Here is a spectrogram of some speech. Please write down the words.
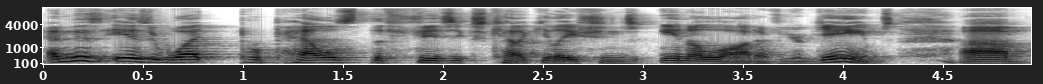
And this is what propels the physics calculations in a lot of your games. Um,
